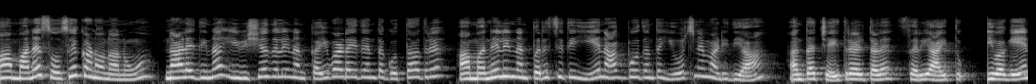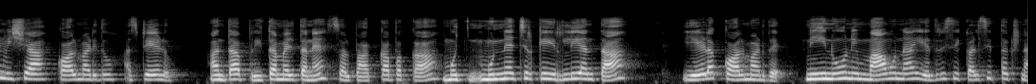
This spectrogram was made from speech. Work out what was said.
ಆ ಮನೆ ಸೊಸೆ ಕಣೋ ನಾನು. ನಾಳೆ ದಿನ ಈ ವಿಷಯದಲ್ಲಿ ನನ್ ಕೈವಾಡ ಇದೆ ಅಂತ ಗೊತ್ತಾದ್ರೆ ಆ ಮನೇಲಿ ನನ್ನ ಪರಿಸ್ಥಿತಿ ಏನಾಗ್ಬೋದು ಅಂತ ಯೋಚನೆ ಮಾಡಿದ್ಯಾ? ಅಂತ ಚೈತ್ರ ಹೇಳ್ತಾಳೆ, ಸರಿ ಆಯ್ತು. ಇವಾಗ ಏನು ವಿಷಯ? ಕಾಲ್ ಮಾಡಿದ್ದು? ಅಷ್ಟೇ ಹೇಳು. ಅಂತ ಪ್ರೀತಮ್ ಹೇಳ್ತಾನೆ, ಸ್ವಲ್ಪ ಅಕ್ಕಪಕ್ಕ ಮುನ್ನೆಚ್ಚರಿಕೆ ಇರ್ಲಿ ಅಂತ ಹೇಳಕ್ ಕಾಲ್ ಮಾಡಿದೆ. ನೀನು ನಿಮ್ಮ ಮಾವನ್ನ ಎದುರಿಸಿ ಕಳ್ಸಿದ ತಕ್ಷಣ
